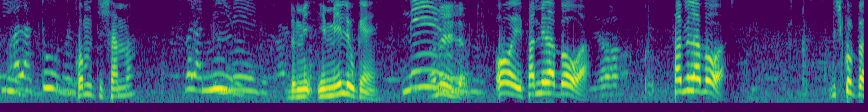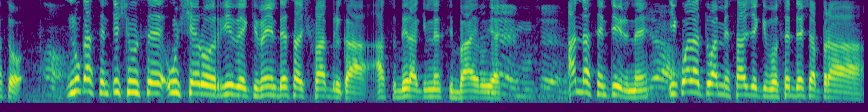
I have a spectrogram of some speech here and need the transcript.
Fala tudo. Como te chama? Fala Miro. Do Mi- Emílio quem? Miro. Oi, família boa. Família boa. Desculpa só. Nunca sentiste um, um cheiro horrível que vem dessas fábricas a subir aqui nesse bairro? e as- Anda a sentir, né? E qual é a tua mensagem que você deixa para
